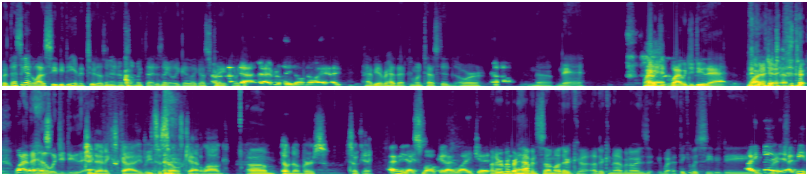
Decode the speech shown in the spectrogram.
but that's got a lot of CBD in it too doesn't it or something like that is that like a, like a straight like I, I really don't know. I, I have you ever had that one tested or no No, nah why would you, why would you do that Why would you test? why the hell would you do that Genetics guy leads a sales catalog. um No numbers. It's okay. I mean, I smoke it. I like it. But I remembered you know. having some other ca- other cannabinoids. I think it was CBD. I bet. rich. I mean,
